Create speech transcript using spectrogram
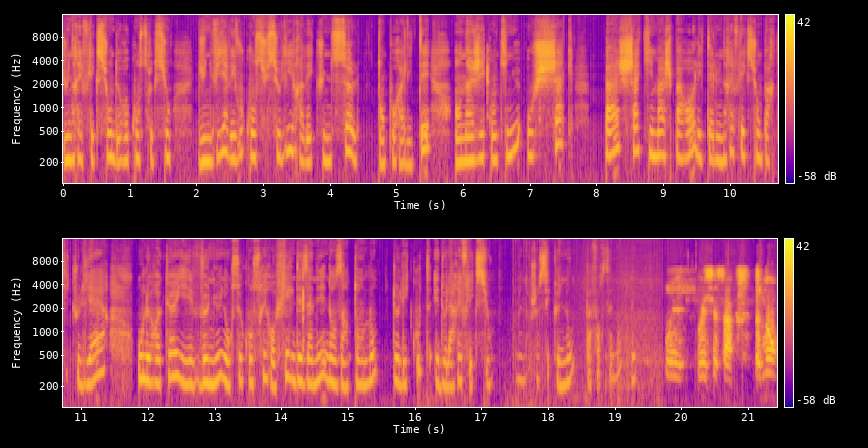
d'une réflexion, de reconstruction d'une vie. Avez-vous conçu ce livre avec une seule temporalité en un jet continu où chaque page, chaque image-parole est-elle une réflexion particulière où le recueil est venu donc se construire au fil des années dans un temps long de l'écoute et de la réflexion? Je sais que non, pas forcément. Oui, oui, c'est ça. Euh, non,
